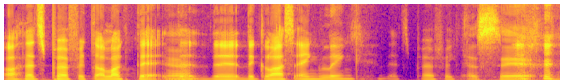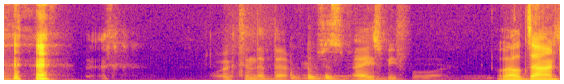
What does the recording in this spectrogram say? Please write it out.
oh, that's perfect. I like the, Yeah? the, the the glass angling. That's perfect. That's it. Worked in the beverage space before. well done.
